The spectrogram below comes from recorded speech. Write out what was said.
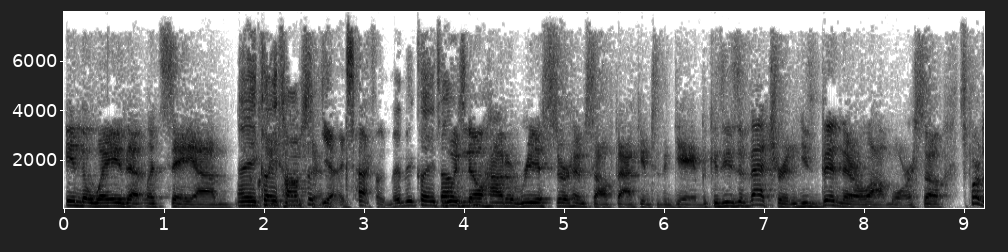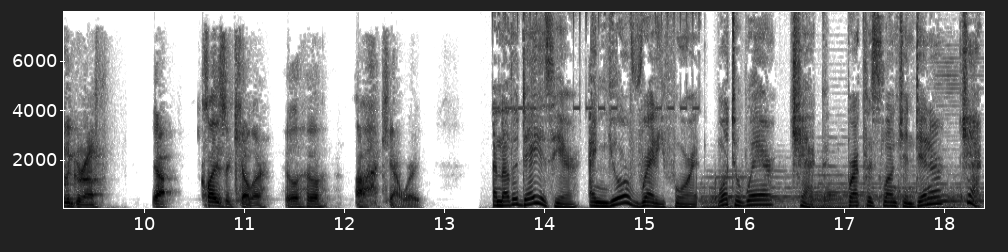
in the way that let's say um, Maybe Klay Thompson. Thompson. Yeah, exactly. Maybe Klay Thompson would know how to reassert himself back into the game because he's a veteran. He's been there a lot more, so it's part of the growth. Yeah, Klay's a killer. He'll he'll. Oh, I can't wait. Another day is here, and you're ready for it. What to wear? Check. Breakfast, lunch, and dinner? Check.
